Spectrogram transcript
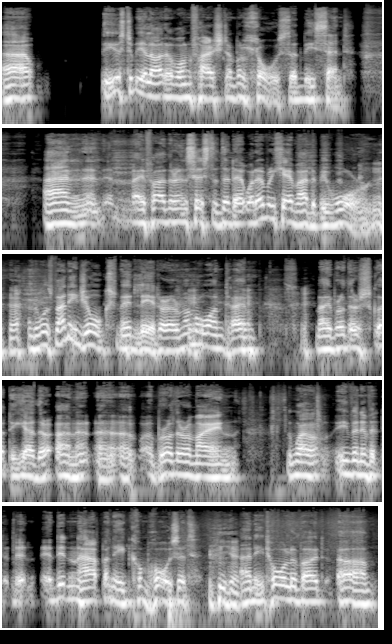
uh, there used to be a lot of unfashionable clothes that'd be sent. And my father insisted that whatever came had to be worn. and there was many jokes made later. I remember one time my brothers got together and a, a, a brother of mine well, even if it, it, it didn't happen, he'd compose it. yeah. And he told about um,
